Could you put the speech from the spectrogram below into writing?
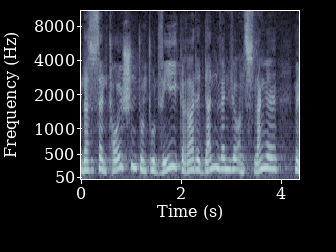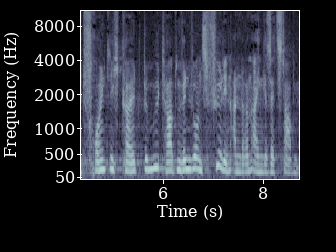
Und das ist enttäuschend und tut weh, gerade dann, wenn wir uns lange mit Freundlichkeit bemüht haben, wenn wir uns für den anderen eingesetzt haben.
